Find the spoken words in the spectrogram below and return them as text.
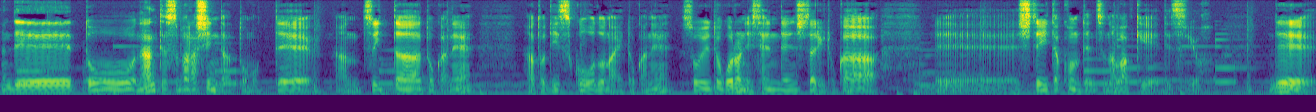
でえっとなんて素晴らしいんだと思ってあのツイッターとかねあとディスコード内とかねそういうところに宣伝したりとか、えーしていたコンテンツなわけですよ。で、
